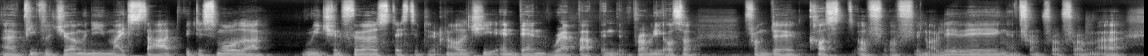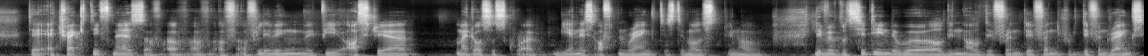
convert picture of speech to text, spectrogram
uh, people, Germany might start with a smaller region first, test the technology, and then wrap up, and probably also from the cost of, of you know living and from from from uh, the attractiveness of, of, of, of living. Maybe Austria might also score. Vienna is often ranked as the most, you know, livable city in the world in all different different different ranks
